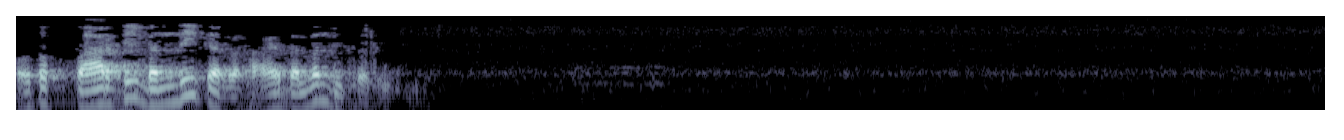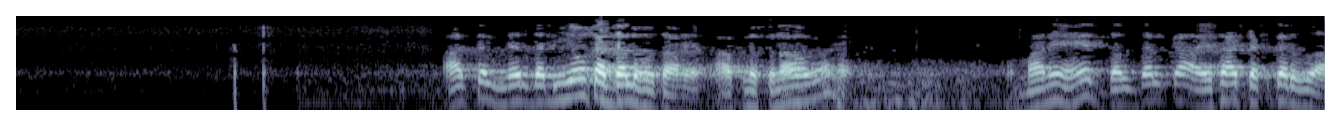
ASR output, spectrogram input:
वो तो पार्टी बंदी कर रहा है, दलबंदी को भी आजकल निर्दलियों का दल होता है, आपने सुना होगा ना? माने दलदल का ऐसा चक्कर हुआ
